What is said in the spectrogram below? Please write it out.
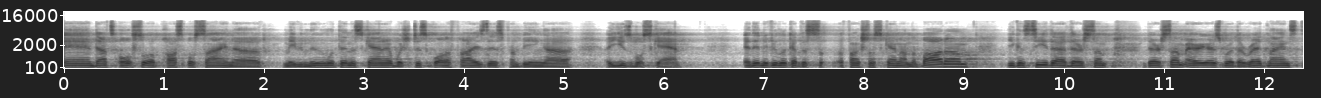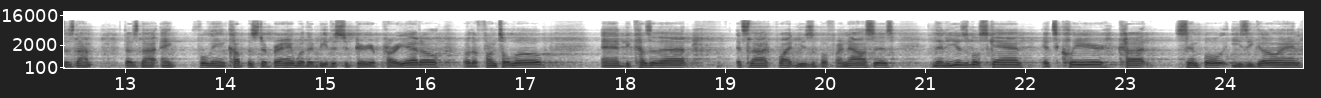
and that's also a possible sign of maybe moving within the scanner, which disqualifies this from being a, a usable scan. And then if you look at the functional scan on the bottom, you can see that there's some, there are some areas where the red lines does not, does not fully encompass the brain, whether it be the superior parietal or the frontal lobe. And because of that, it's not quite usable for analysis. And then the usable scan, it's clear, cut, simple, easy going.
